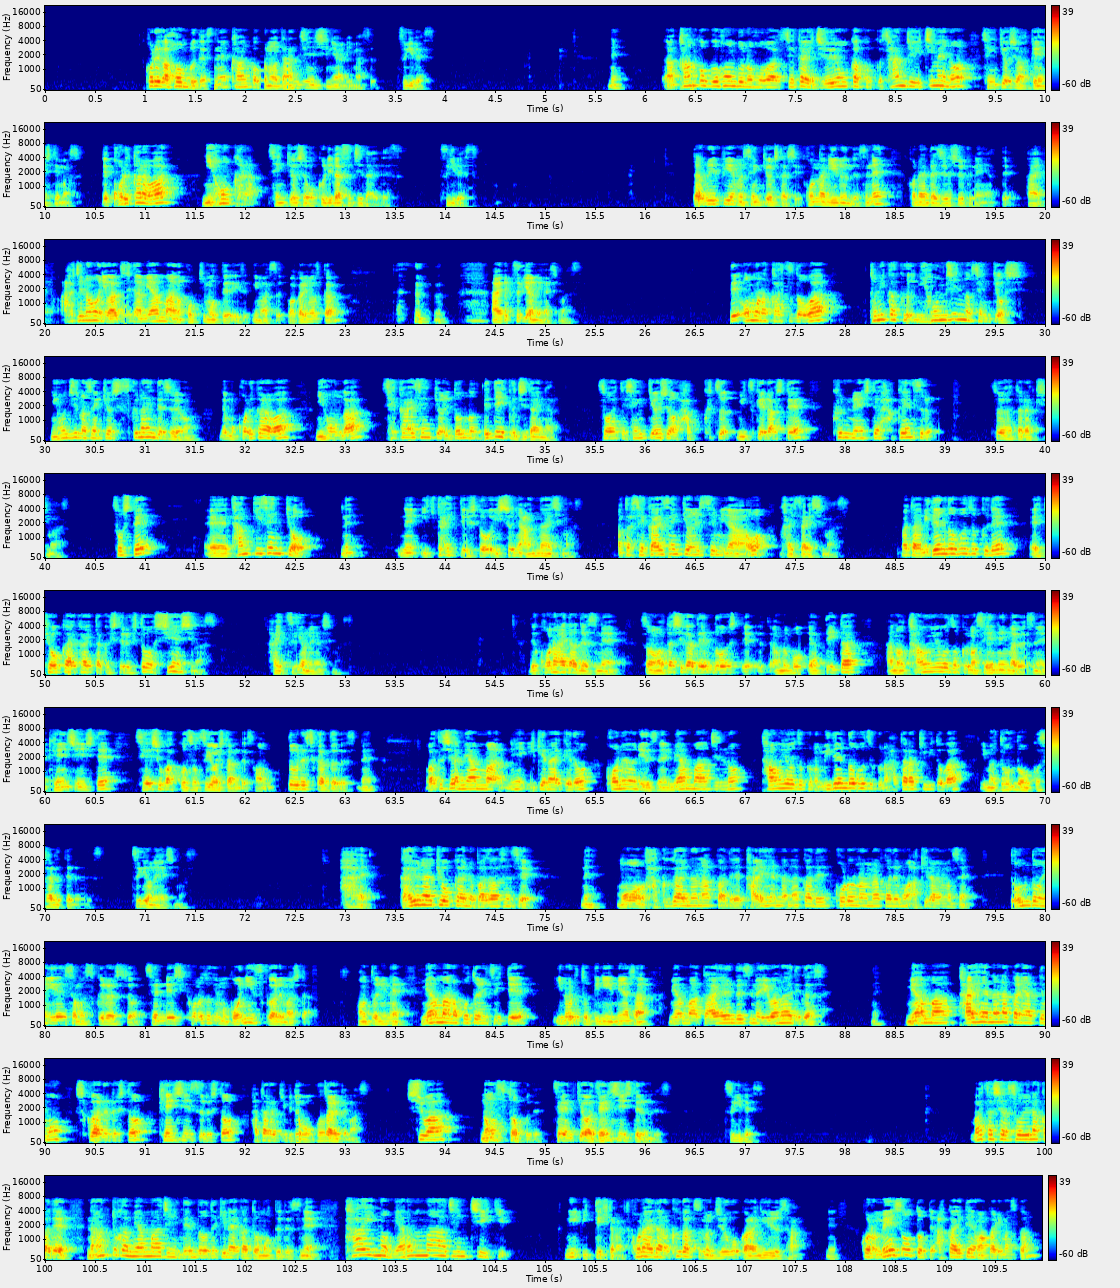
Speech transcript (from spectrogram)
これが本部ですね。韓国のダンジン市にあります。次です。あ韓国本部の方は世界14カ国31名の宣教師を派遣しています。で、これからは日本から宣教師を送り出す時代です。次です。WPM の宣教師たち、こんなにいるんですね。この間10周年やって。はい。端の方に私がミャンマーの国旗持っています。わかりますか？はい、次お願いします。で、主な活動は、とにかく日本人の宣教師。日本人の宣教師少ないんですよ。でもこれからは日本が世界宣教にどんどん出ていく時代になる。そうやって宣教師を発掘、見つけ出して、訓練して派遣する。そういう働きします。そして、えー短期宣教、ね、ね、行きたいっていう人を一緒に案内します。また世界宣教にセミナーを開催します。また、未伝道部族で、えー教会開拓している人を支援します。はい、次お願いします。で、この間ですね、その私が伝道して、あの、僕やっていた、あの、タウン洋族の青年がですね、献身して聖書学校を卒業したんです。本当嬉しかったですね。私はミャンマーに行けないけど、このようにですね、ミャンマー人のタウン洋族の未伝道部族の働き人が今どんどん起こされてるんです。次お願いします。はい。ガユナ教会のバザー先生。ね、もう迫害の中で、大変な中で、コロナの中でも諦めません。どんどんイエス様を救われる人、洗礼し、この時も5人救われました。本当にね、ミャンマーのことについて祈るときに、皆さん、ミャンマー大変ですね、言わないでください。ね、ミャンマー大変な中にあっても、救われる人、献身する人、働き人が起こされています。主はノンストップで、宣教は前進してるんです。次です。私はそういう中で、なんとかミャンマー人に伝道できないかと思ってですね、タイのミャンマー人地域に行ってきたんです。この間の9月の15から23。ね、このメイソートって赤い点わかりますか？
